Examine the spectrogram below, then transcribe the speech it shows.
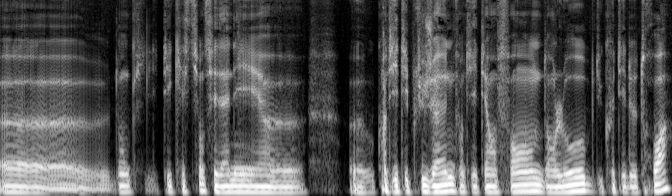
Euh, donc il était question ces années euh, quand il était plus jeune, quand il était enfant, dans l'Aube, du côté de Troyes.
